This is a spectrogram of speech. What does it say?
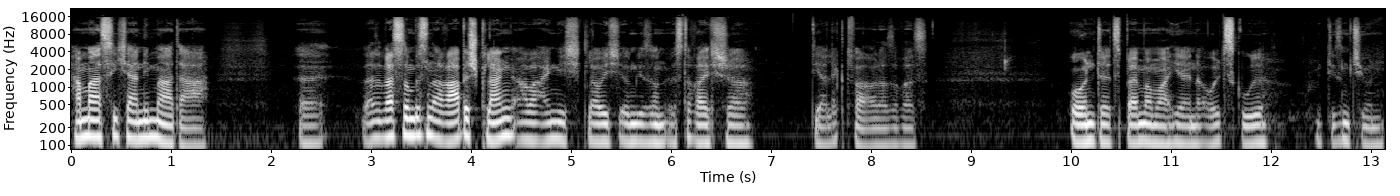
Hammer sicher nimmer da. Äh, was so ein bisschen arabisch klang, aber eigentlich, glaube ich, irgendwie so ein österreichischer Dialekt war oder sowas. Und jetzt bleiben wir mal hier in der Old School mit diesem Tune.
